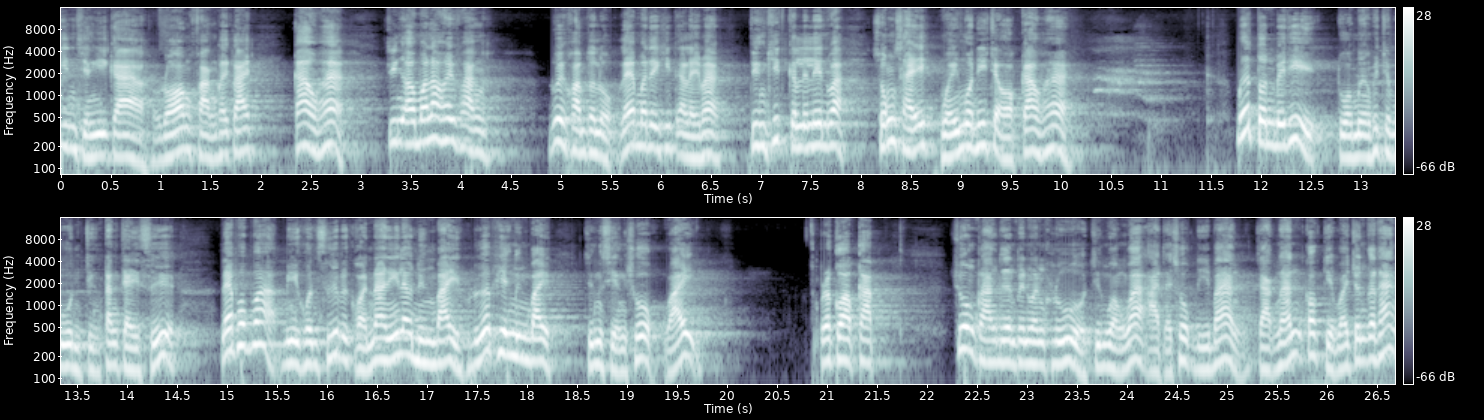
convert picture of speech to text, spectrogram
ยินเสียงอีการ้องฟังคล้ายๆ 95 จึงเอามาเล่าให้ฟังด้วยความตลกและไม่ได้คิดอะไรมาก จึงคิดกันเล่นๆว่าสงสัยหวยงวดนี้จะออก 95 เมื่อตนไปที่ตัวเมืองเพชรบูรณ์จึงตั้งใจซื้อ และพบว่ามีคนซื้อไปก่อนหน้านี้แล้วหนึ่งใบเหลือเพียงหนึ่งใบจึงเสี่ยงโชคไว้ ประกอบกับช่วงกลางเดือนเป็นวันครู จึงหวังว่าอาจจะโชคดีบ้าง จากนั้นก็เก็บไว้จนกระทั่ง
